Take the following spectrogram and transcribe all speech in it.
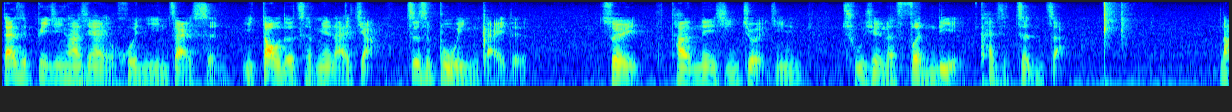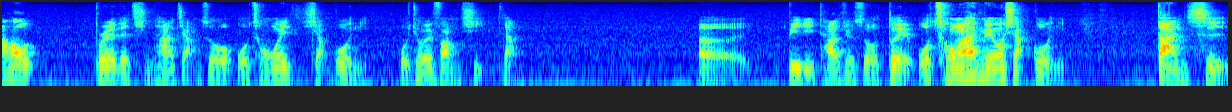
但是毕竟她现在有婚姻在身，以道德层面来讲，这是不应该的。所以她的内心就已经出现了分裂，开始挣扎。然后 Bread 请她讲说：“我从未想过你，我就会放弃。”这样，呃，Billy 他就说：“对，我从来没有想过你。”但是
